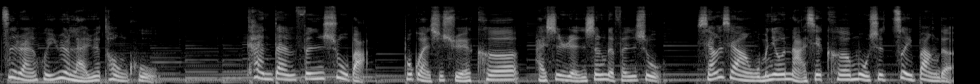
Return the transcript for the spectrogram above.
自然会越来越痛苦。看淡分数吧，不管是学科还是人生的分数，想想我们有哪些科目是最棒的，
